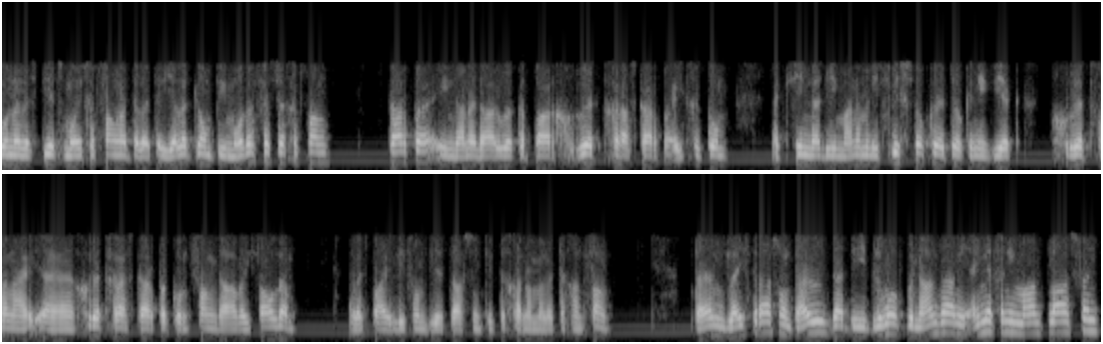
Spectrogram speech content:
kon hulle steeds mooi gevang het. Hulle het 'n hele klompie moddervisse gevang karpe en dan het daar ook 'n paar groot graskarpe uitgekom. Ek sien dat die manne met die vliegstokke het ook in die week groot van hy uh, groot graskarpe kon vang daar by Valdam. Hulle is baie lief om deesdae so toe te gaan om hulle te gaan vang Dan luisteraars onthou dat die Bloemhof Bonanza aan die einde van die maand plaasvind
